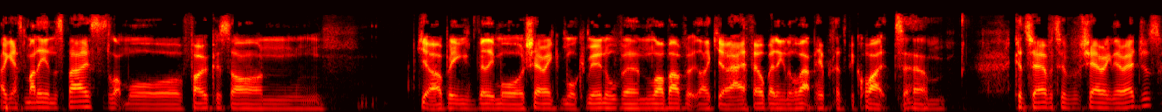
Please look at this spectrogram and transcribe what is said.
I guess, money in the space. There's a lot more focus on, you know, being really more sharing, more communal than a lot of other, like, you know, AFL betting and all that. People tend to be quite um, conservative of sharing their edges.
